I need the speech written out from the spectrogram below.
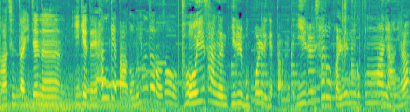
아 진짜 이제는 이게 내 한계다. 너무 힘들어서 더 이상은 일을 못 벌리겠다. 그러니까 일을 새로 벌리는 것뿐만이 아니라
